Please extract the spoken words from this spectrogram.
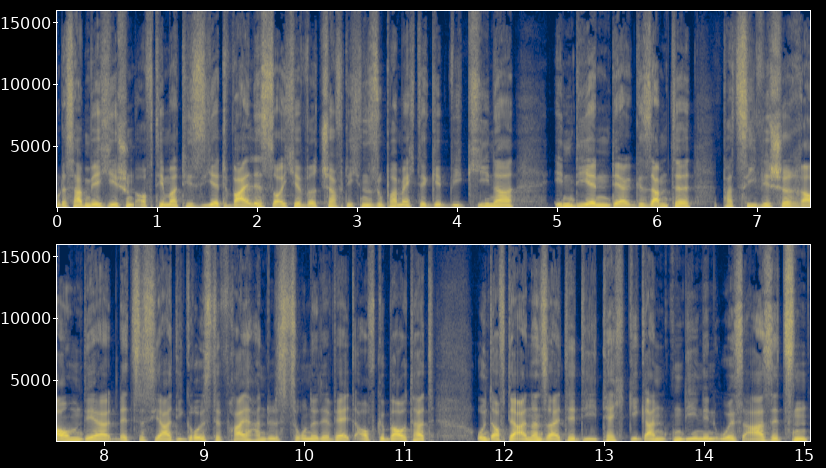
Und das haben wir hier schon oft thematisiert, weil es solche wirtschaftlichen Supermächte gibt wie China, Indien, der gesamte pazifische Raum, der letztes Jahr die größte Freihandelszone der Welt aufgebaut hat und auf der anderen Seite die Tech-Giganten, die in den USA sitzen.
